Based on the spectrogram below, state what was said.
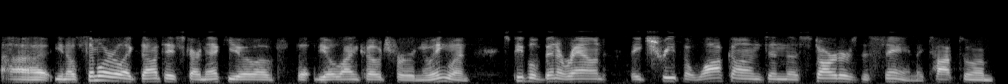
uh, you know, similar like Dante Scarnecchio of the, the O-line coach for New England. People have been around. They treat the walk-ons and the starters the same. They talk to them.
